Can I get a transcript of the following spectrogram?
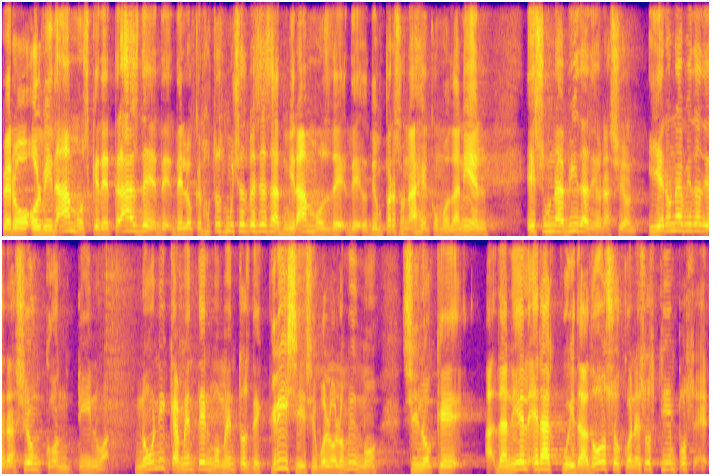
Pero olvidamos que detrás de, lo que nosotros muchas veces admiramos de, un personaje como Daniel, es una vida de oración. Y era una vida de oración continua. No únicamente en momentos de crisis, y vuelvo a lo mismo, sino que Daniel era cuidadoso con esos tiempos eh,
